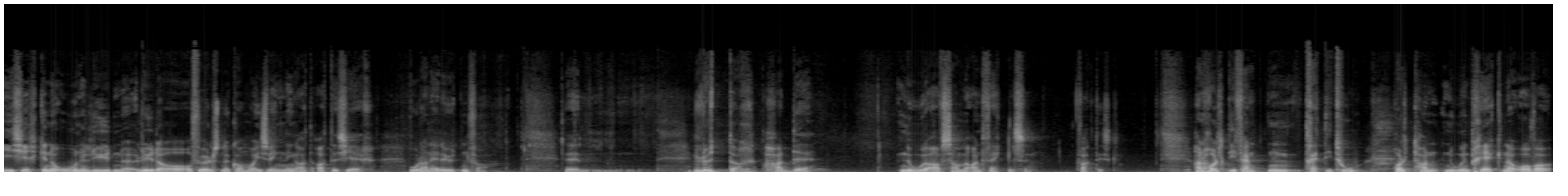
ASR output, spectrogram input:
i kirken når ordene lydene, lyder og, og, følelsene kommer i svingning, at, at, det skjer? Hvordan er det utenfor? Luther hadde noe av samme anfektelse faktisk. Han holdt I 1532 holdt han noen prekener over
